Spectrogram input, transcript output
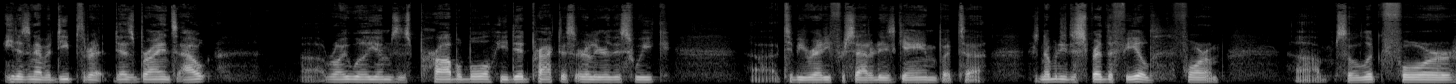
he doesn't have a deep threat. Dez Bryant's out. Uh, Roy Williams is probable. He did practice earlier this week uh, to be ready for Saturday's game, but uh, there's nobody to spread the field for him. Um, so look for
